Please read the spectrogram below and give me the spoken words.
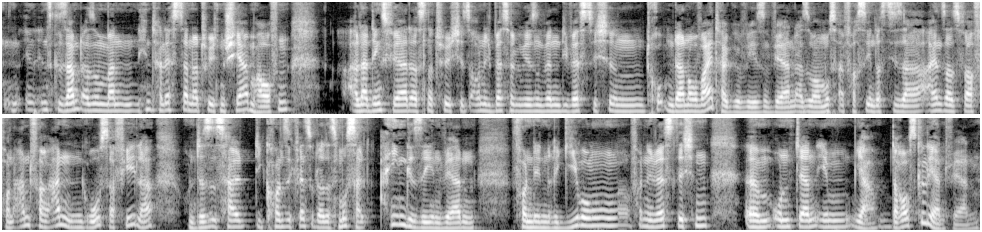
in, insgesamt, also man hinterlässt da natürlich einen Scherbenhaufen. Allerdings wäre das natürlich jetzt auch nicht besser gewesen, wenn die westlichen Truppen da noch weiter gewesen wären. Also man muss einfach sehen, dass dieser Einsatz war von Anfang an ein großer Fehler. Und das ist halt die Konsequenz oder das muss halt eingesehen werden von den Regierungen, von den westlichen ähm, und dann eben, ja, daraus gelernt werden.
